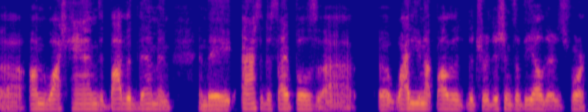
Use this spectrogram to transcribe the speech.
uh, unwashed hands. It bothered them, and and they asked the disciples, uh, why do you not follow the, the traditions of the elders? For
